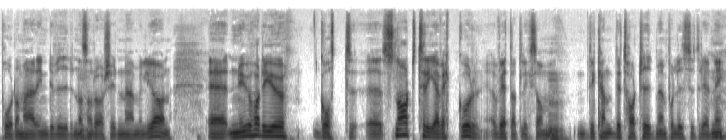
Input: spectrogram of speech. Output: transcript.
på de här individerna som rör sig i den här miljön. Eh, nu har det ju gått eh, snart tre veckor. Jag vet att liksom det, kan, det tar tid med en polisutredning.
